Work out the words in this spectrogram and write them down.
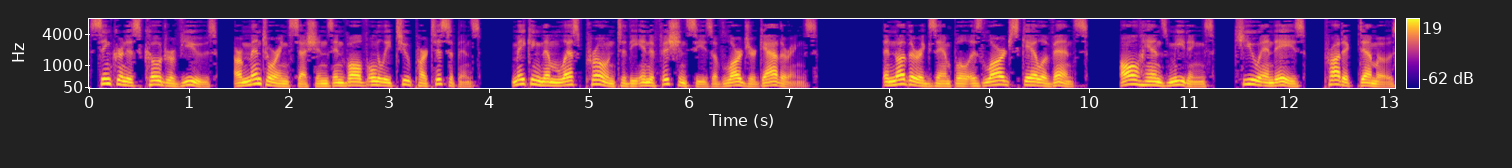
synchronous code reviews, or mentoring sessions involve only two participants, making them less prone to the inefficiencies of larger gatherings. Another example is large-scale events. All hands meetings, Q&As, product demos,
